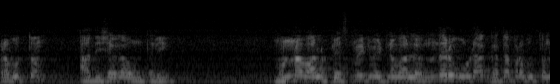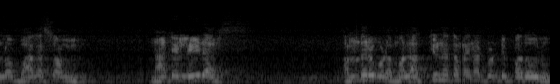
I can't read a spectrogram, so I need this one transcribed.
ప్రభుత్వం ఆ దిశగా ఉంటుంది. మొన్న వాళ్ళు ప్రెస్ మీట్ పెట్టిన వాళ్ళందరూ కూడా గత ప్రభుత్వంలో భాగస్వామ్యులు నాట్ ఏ లీడర్స్ అందరూ కూడా మళ్ళీ అత్యున్నతమైనటువంటి పదవులు.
